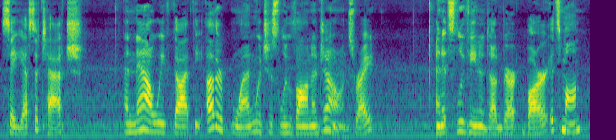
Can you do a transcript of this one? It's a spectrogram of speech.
say yes, attach. And now we've got the other one, which is Luvana Jones, right? And it's Luvina Dunbar, it's mom.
